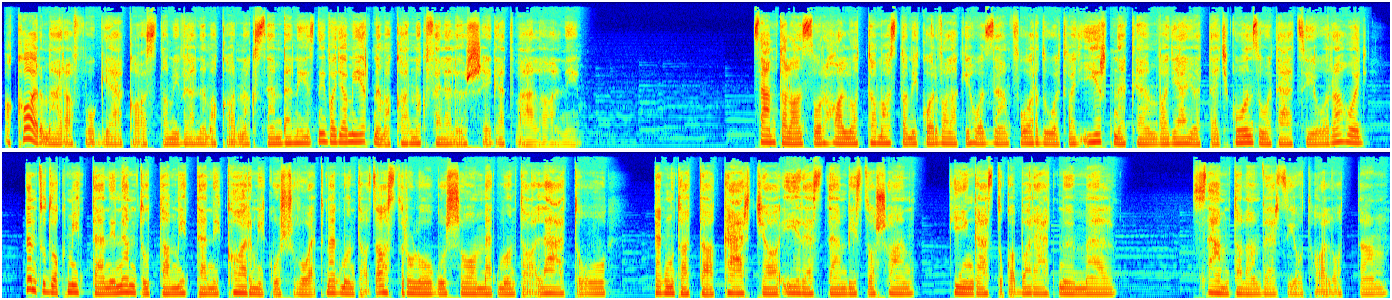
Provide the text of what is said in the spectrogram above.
a karmára fogják azt, amivel nem akarnak szembenézni, vagy amiért nem akarnak felelősséget vállalni. Számtalanszor hallottam azt, amikor valaki hozzám fordult, vagy írt nekem, vagy eljött egy konzultációra, hogy nem tudok mit tenni, nem tudtam mit tenni, karmikus volt. Megmondta az asztrológusom, megmondta a látó, megmutatta a kártya, éreztem biztosan, kiingáztuk a barátnőmmel, számtalan verziót hallottam.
